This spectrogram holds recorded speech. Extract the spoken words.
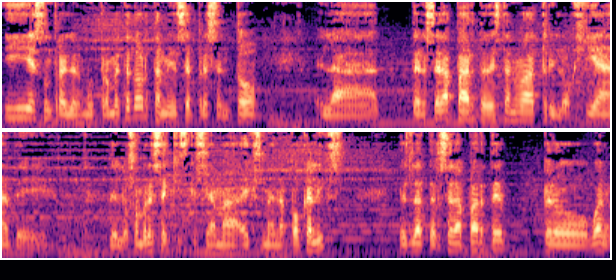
y es un tráiler muy prometedor, también se presentó la tercera parte de esta nueva trilogía de, de los hombres X que se llama X-Men Apocalypse, es la tercera parte, pero bueno,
